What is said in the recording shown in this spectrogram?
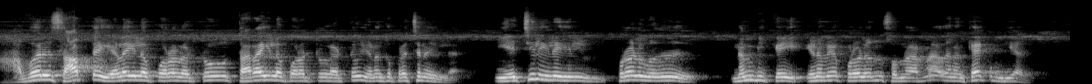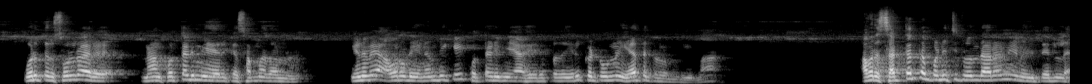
அவர் சாப்பிட்ட இலையில் புரளட்டும் தரையில் புரட்டலட்டும் எனக்கு பிரச்சனை இல்லை. நீ எச்சில் இலையில் புரளுவது நம்பிக்கை. எனவே புரளுன்னு சொன்னார்னா அதை நான் கேட்க முடியாது. ஒருத்தர் சொல்கிறாரு நான் கொத்தடிமையாக இருக்க சம்மதம்னு. எனவே அவருடைய நம்பிக்கை கொத்தடிமையாக இருப்பது இருக்கட்டும்னு ஏற்றுக்கொள்ள முடியுமா? அவர் சட்டத்தை படிச்சுட்டு வந்தாரான்னு எனக்கு தெரியல.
